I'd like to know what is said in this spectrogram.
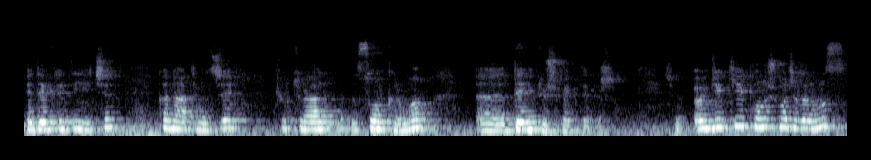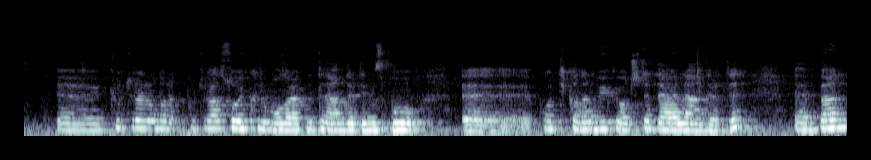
hedeflediği için kanaatimizce kültürel soykırıma e, denk düşmektedir. Şimdi önceki konuşmacılarımız e, kültürel olarak kültürel soykırım olarak nitelendirdiğimiz bu e, politikaları büyük ölçüde değerlendirdi. E, ben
